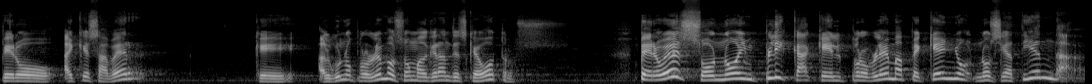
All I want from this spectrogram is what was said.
Pero hay que saber que algunos problemas son más grandes que otros. Pero eso no implica que el problema pequeño no se atienda.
